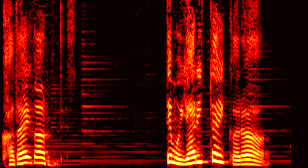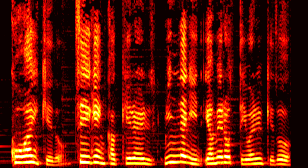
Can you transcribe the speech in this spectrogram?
課題があるんです。でもやりたいから怖いけど制限かけられるみんなにやめろって言われるけど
